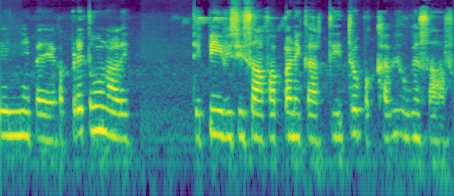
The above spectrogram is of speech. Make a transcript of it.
ਇੰਨੇ ਪਏ ਆ ਕੱਪੜੇ ਧੋਣ ਵਾਲੇ ਤੇ ਪੀਵੀਸੀ ਸਾਫ਼ ਆਪਾਂ ਨੇ ਕਰਤੀ ਇਧਰੋਂ ਪੱਖਾ ਵੀ ਹੋ ਗਿਆ ਸਾਫ਼।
